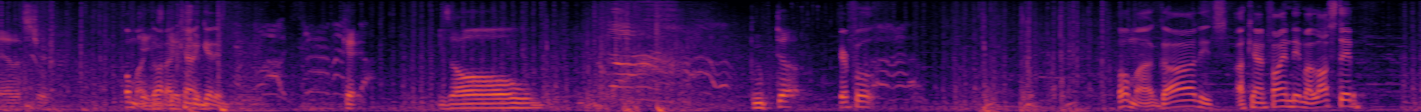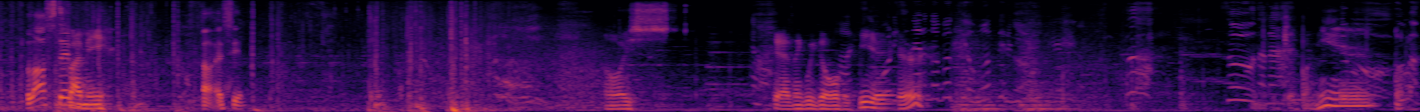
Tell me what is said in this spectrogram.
Yeah, that's true. Oh my Okay, god, I can't get him. Okay. He's all gooped up. Careful. Oh my god, he's I can't find him. I lost him. Lost him. By me. Oh, I see him. Oh, he's. Okay, I think we go over オリジナル here. の武器を持ってるみたいねそうだな Jump on here. でも Oh, うま not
